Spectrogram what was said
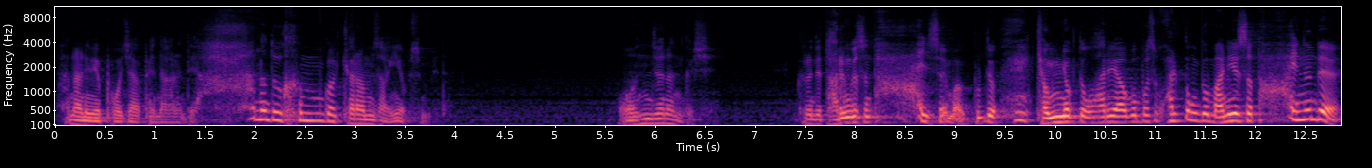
하나님의 보좌 앞에 나가는데 하나도 흠과 결함사항이 없습니다. 온전한 것이. 그런데 다른 것은 다 있어요. 막 경력도 화려하고 무슨 활동도 많이 해서 다 있는데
